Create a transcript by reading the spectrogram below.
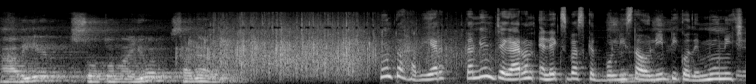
Javier Sotomayor Sanabria. Junto a Javier también llegaron el ex basquetbolista olímpico de Múnich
